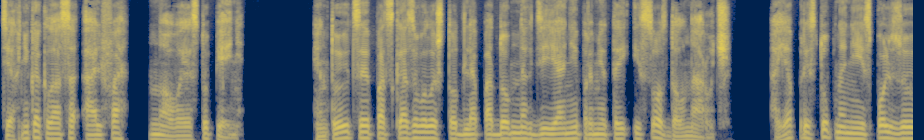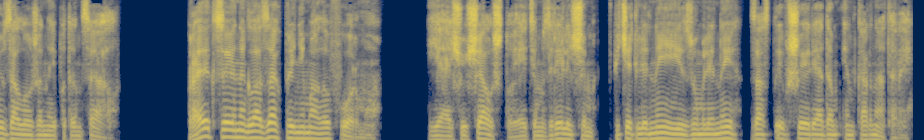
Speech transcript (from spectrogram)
техника класса Альфа — новая ступень. Интуиция подсказывала, что для подобных деяний Прометей и создал наруч, а я преступно не использую заложенный потенциал. Проекция на глазах принимала форму. Я ощущал, что этим зрелищем впечатлены и изумлены застывшие рядом инкарнаторы.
